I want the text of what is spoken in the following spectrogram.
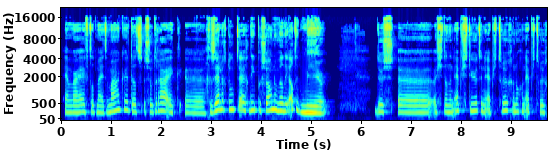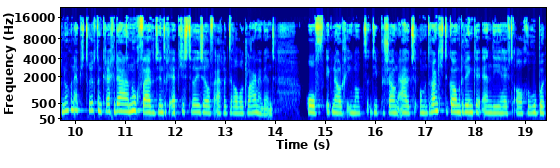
En waar heeft dat mee te maken? Dat zodra ik uh, gezellig doe tegen die persoon, dan wil die altijd meer. Dus als je dan een appje stuurt en een appje terug en nog een appje terug en nog een appje terug, dan krijg je daarna nog 25 appjes, terwijl je zelf eigenlijk er al wel klaar mee bent. Of ik nodig iemand, die persoon uit om een drankje te komen drinken en die heeft al geroepen:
